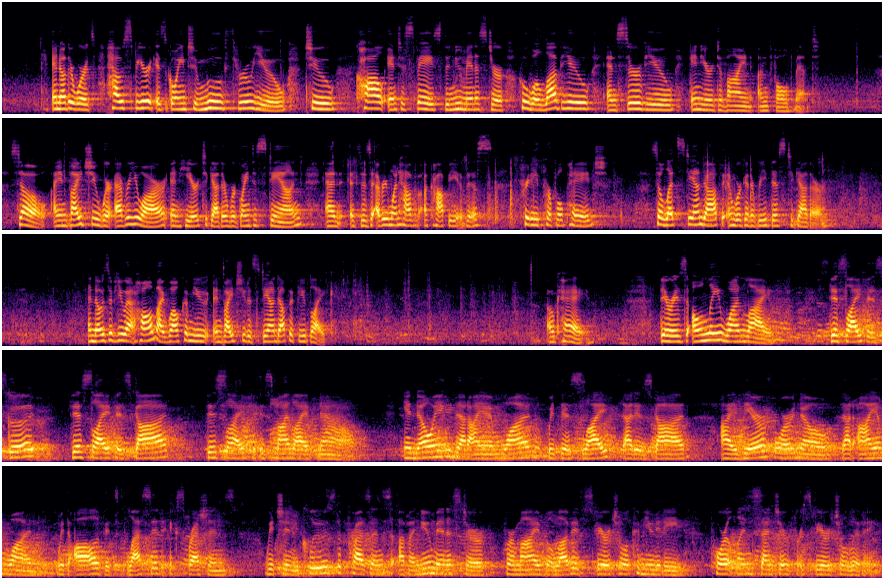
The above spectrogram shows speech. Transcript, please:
In other words, how Spirit is going to move through you to call into space the new minister who will love you and serve you in your divine unfoldment. So I invite you wherever you are, and here together we're going to stand. And does everyone have a copy of this pretty purple page? So let's stand up and we're going to read this together. And those of you at home, I welcome you, invite you to stand up if you'd like. Okay. There is only one life. This life is good. This life is God. This life is my life now. In knowing that I am one with this life that is God, I therefore know that I am one with all of its blessed expressions, which includes the presence of a new minister for my beloved spiritual community, Portland Center for Spiritual Living.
